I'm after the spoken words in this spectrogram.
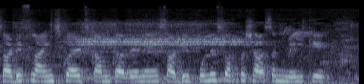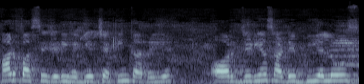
ਸਾਡੇ ਫਲਾਈਂਗ ਸਕੁਐਡਸ ਕੰਮ ਕਰ ਰਹੇ ਨੇ, ਸਾਡੀ ਪੁਲਿਸ ਔਰ ਪ੍ਰਸ਼ਾਸਨ ਮਿਲ ਕੇ ਹਰ ਪਾਸੇ ਜਿਹੜੀ ਹੈਗੀ ਹੈ ਚੈਕਿੰਗ ਕਰ ਰਹੀ ਹੈ। ਔਰ ਜਿਹੜੀਆਂ ਸਾਡੇ BLOs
